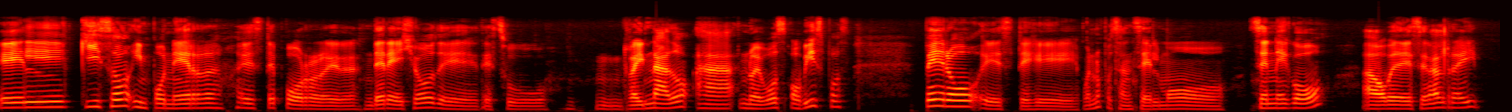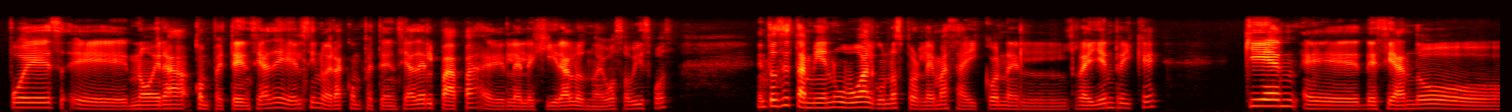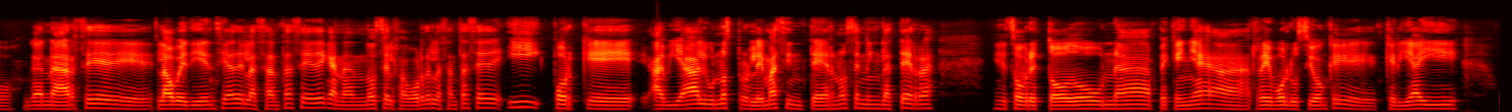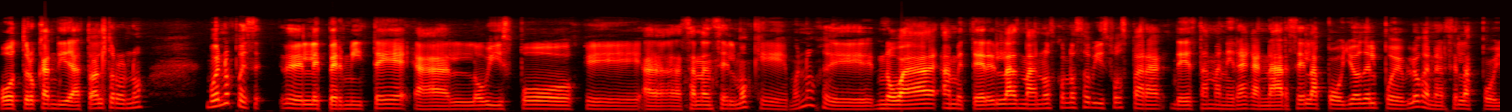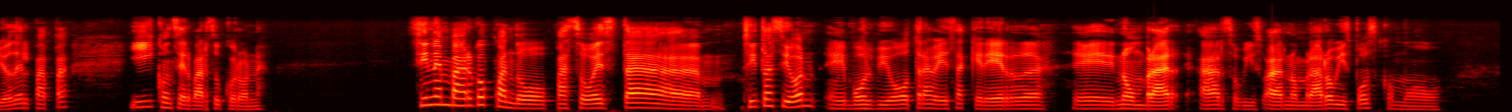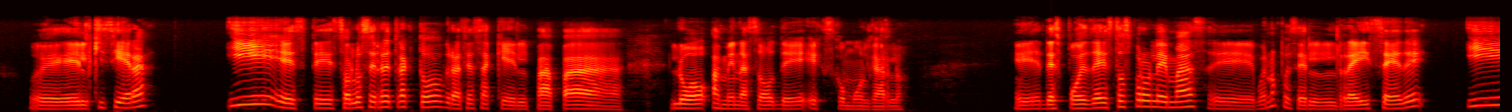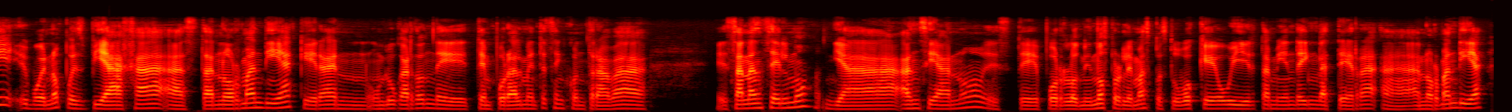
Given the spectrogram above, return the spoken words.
él quiso imponer este por derecho de, de su reinado a nuevos obispos pero, este, bueno, pues Anselmo se negó a obedecer al rey, pues eh, no era competencia de él, sino era competencia del Papa el elegir a los nuevos obispos. Entonces también hubo algunos problemas ahí con el rey Enrique, quien eh, deseando ganarse la obediencia de la Santa Sede, ganándose el favor de la Santa Sede y porque había algunos problemas internos en Inglaterra, eh, sobre todo una pequeña revolución que quería ir otro candidato al trono, bueno, pues eh, le permite al obispo, a San Anselmo, que, bueno, eh, no va a meter las manos con los obispos para de esta manera ganarse el apoyo del pueblo, ganarse el apoyo del Papa y conservar su corona. Sin embargo, cuando pasó esta mm, situación, eh, volvió otra vez a querer nombrar a nombrar obispos como él quisiera y este solo se retractó gracias a que el Papa lo amenazó de excomulgarlo. Eh, después de estos problemas, eh, bueno, pues el rey cede y bueno, pues viaja hasta Normandía, que era en un lugar donde temporalmente se encontraba eh, San Anselmo, ya anciano, este, por los mismos problemas, pues tuvo que huir también de Inglaterra a Normandía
